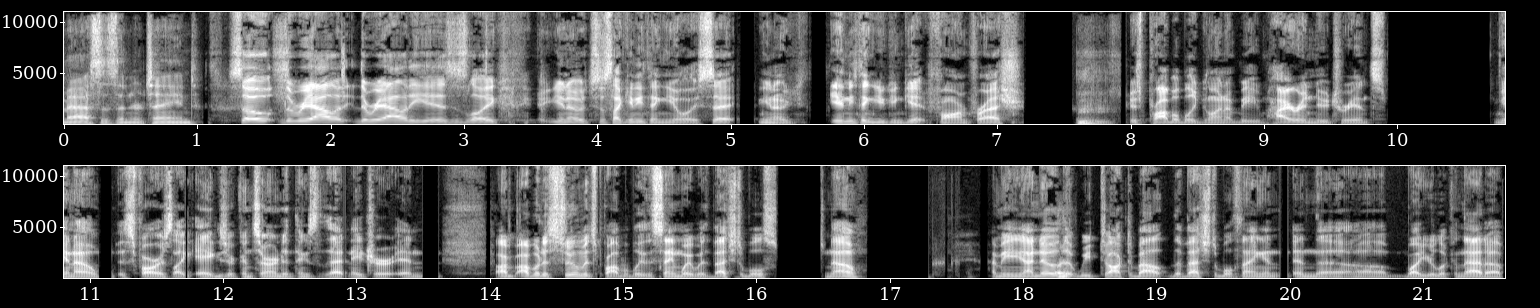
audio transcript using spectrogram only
Masses entertained. So the reality, the reality is, is like you know, it's just like anything you always say. You know, anything you can get farm fresh Mhm. is probably going to be higher in nutrients. You know, as far as like eggs are concerned and things of that nature, and I, I would assume it's probably the same way with vegetables. No, I mean, I know that we talked about the vegetable thing in, in the uh, while you're looking that up.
